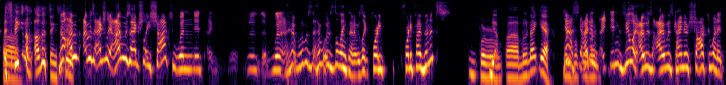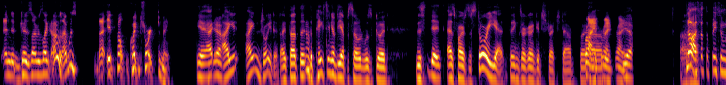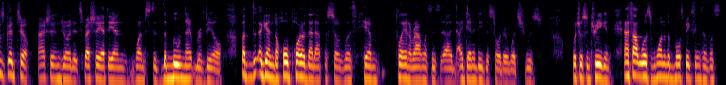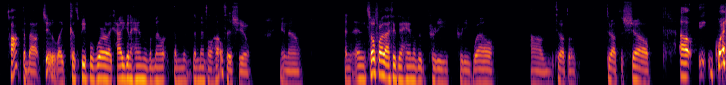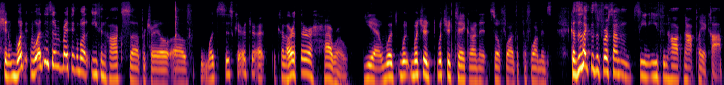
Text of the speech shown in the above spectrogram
And Um, speaking of other things No, too, I was I was actually I was actually shocked when it uh, when, what was the, what was the length on it? It was like 40 45 minutes. For Yeah. uh, Moon Knight, yeah. Yeah, see, I didn't I didn't feel like I was I was kind of shocked when it ended because I was like, oh, that was that it felt quite short to me. Yeah, I, Yeah. I I enjoyed it. I thought that Yeah. the pacing of the episode was good. This as far as the story, yeah, things are going to get stretched out. But right, uh, right, right. yeah. No, I uh, thought the pacing was good too. I actually enjoyed it, especially at the end once the, the Moon Knight reveal. But th- again, the whole part of that episode was him playing around with his uh, identity disorder, which was which was intriguing, and I thought was one of the most big things that was talked about too. Like because people were like, "How are you going to handle the, mel- the the mental health issue?" You know, and and so far I think they handled it pretty pretty well um, throughout the throughout the show. Uh, question: What what does everybody think about Ethan Hawke's uh, portrayal of what's his character? I kind of Arthur Harrow. yeah. What what what's your what's your take on it so far? The performance, because it's like this is the first time I'm seeing Ethan Hawke not play a cop.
